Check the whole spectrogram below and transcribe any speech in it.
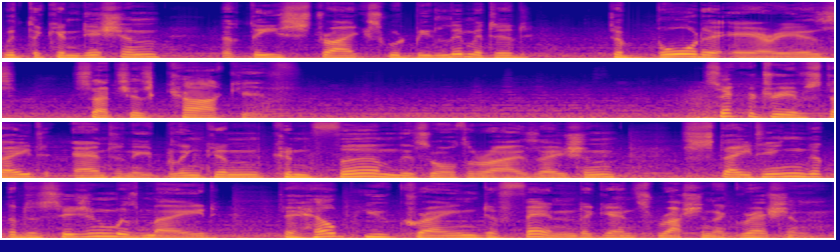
with the condition that these strikes would be limited to border areas such as Kharkiv. Secretary of State Antony Blinken confirmed this authorization, stating that the decision was made to help Ukraine defend against Russian aggression.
